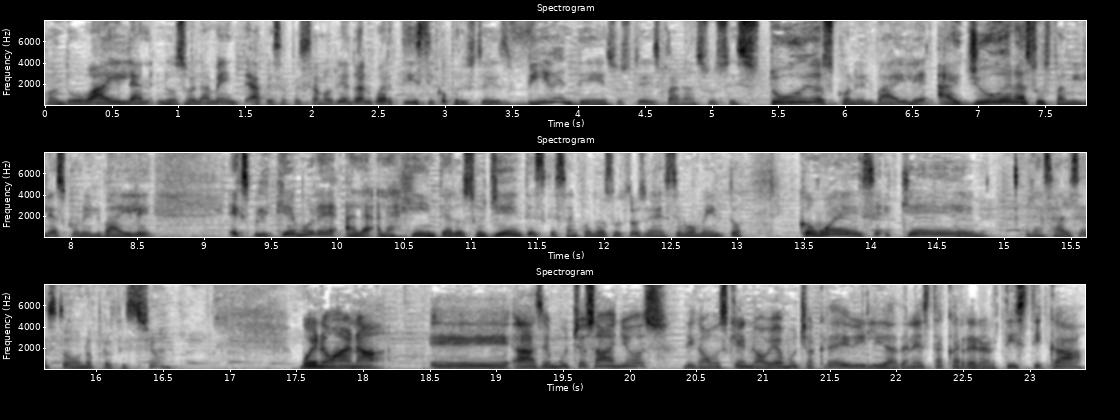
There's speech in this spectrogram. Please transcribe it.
cuando bailan, no solamente, a pesar que estamos viendo algo artístico, pero ustedes viven de eso, ustedes pagan sus estudios con el baile, ayudan a sus familias con el baile. Expliquémosle a la, gente, a los oyentes que están con nosotros en este momento, cómo es que la salsa es toda una profesión. Bueno, Ana, eh, hace muchos años, digamos que no había mucha credibilidad en esta carrera artística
